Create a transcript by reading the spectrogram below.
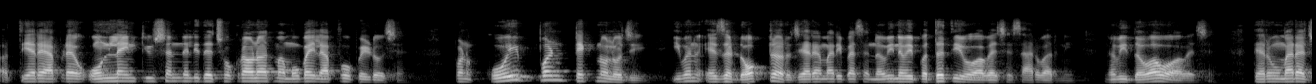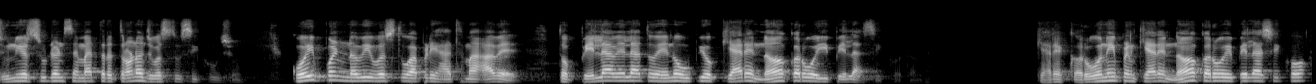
અત્યારે આપણે ઓનલાઈન ટ્યુશનને લીધે છોકરાઓના હાથમાં મોબાઈલ આપવો પડ્યો છે. પણ કોઈ પણ technology even as a doctor જ્યારે અમારી પાસે નવી નવી પદ્ધતિઓ આવે છે સારવારની, નવી દવાઓ આવે છે, ત્યારે હું મારા જુનિયર સ્ટુડન્ટ્સને માત્ર ત્રણ જ વસ્તુ શીખું છું. કોઈ પણ નવી વસ્તુ આપણી હાથમાં આવે, તો પહેલા વહેલા તો એનો ઉપયોગ ક્યારે ન કરવો એ પહેલાં શીખો તમે. ક્યારે કરવો નહીં, પણ ક્યારે ન કરવો એ પહેલાં શીખો,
